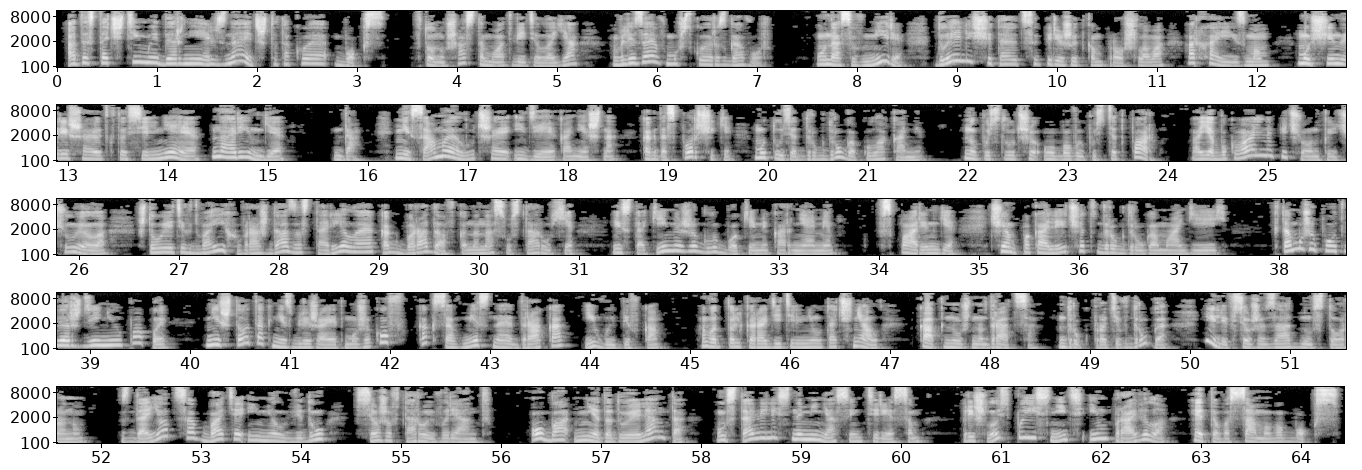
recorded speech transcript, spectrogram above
«А досточтимый Дерниэль знает, что такое бокс?» В тон ушастому ответила я, влезая в мужской разговор. «У нас в мире дуэли считаются пережитком прошлого, архаизмом. Мужчины решают, кто сильнее, на ринге. Да, не самая лучшая идея, конечно, когда спорщики мутузят друг друга кулаками. Но пусть лучше оба выпустят пар, а я буквально печенкой чуяла, что у этих двоих вражда застарелая, как бородавка на носу старухи, и с такими же глубокими корнями. В спарринге, чем покалечат друг друга магией. К тому же, по утверждению папы, ничто так не сближает мужиков, как совместная драка и выпивка. Вот только родитель не уточнял, как нужно драться, друг против друга или все же за одну сторону. Сдается, батя имел в виду все же второй вариант. Оба недодуэлянта уставились на меня с интересом. Пришлось пояснить им правила этого самого бокс.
